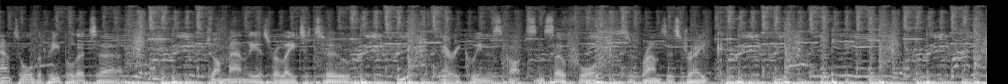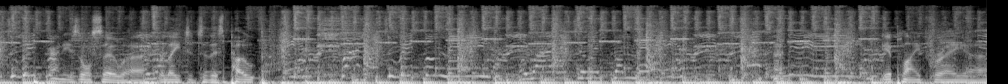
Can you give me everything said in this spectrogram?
Out to all the people that uh, John Manley is related to, Mary Queen of Scots and so forth, Sir Francis Drake. He's also uh, related to this Pope. He applied for a uh,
